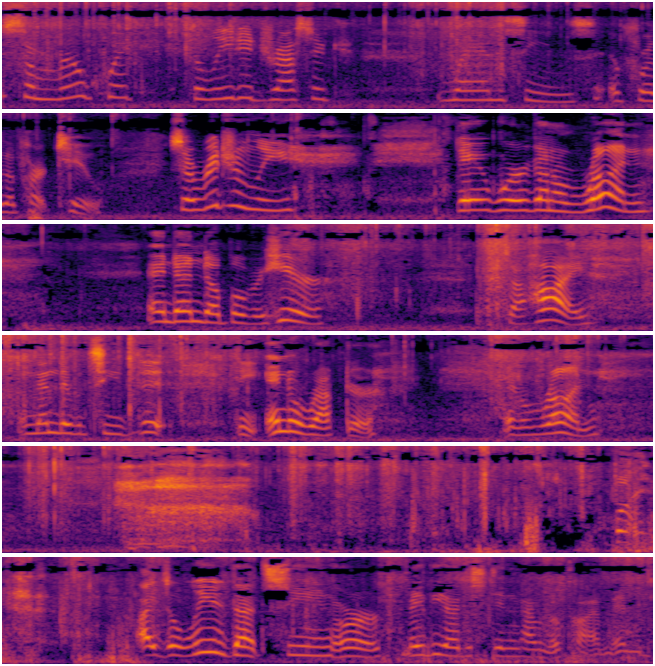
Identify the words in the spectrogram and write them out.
some real quick deleted Jurassic Land scenes for the part two. So originally, they were gonna run and end up over here to hide, and then they would see the the Indoraptor and run. But I deleted that scene, or maybe I just didn't have enough time, and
